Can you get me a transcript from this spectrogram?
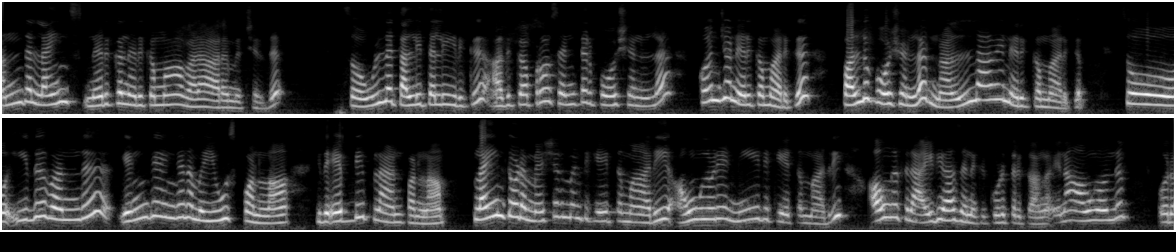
அந்த லைன்ஸ் நெருக்க நெருக்கமாக வர ஆரம்பிச்சிருது. ஸோ உள்ளே தள்ளி தள்ளி இருக்குது அதுக்கப்புறம் சென்டர் போர்ஷனில் கொஞ்சம் நெருக்கமாக இருக்குது பல்லு போர்ஷனில் நல்லாவே நெருக்கமாக இருக்குது ஸோ இது வந்து எங்கே எங்கே நம்ம யூஸ் பண்ணலாம்? இதை எப்படி பிளான் பண்ணலாம்? கிளைண்ட்டோட மெஷர்மெண்ட்டுக்கு ஏற்ற மாதிரி அவங்களுடைய நீடுக்கு ஏற்ற மாதிரி அவங்க சில ஐடியாஸ் எனக்கு கொடுத்துருக்காங்க. ஏன்னா அவங்க வந்து ஒரு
